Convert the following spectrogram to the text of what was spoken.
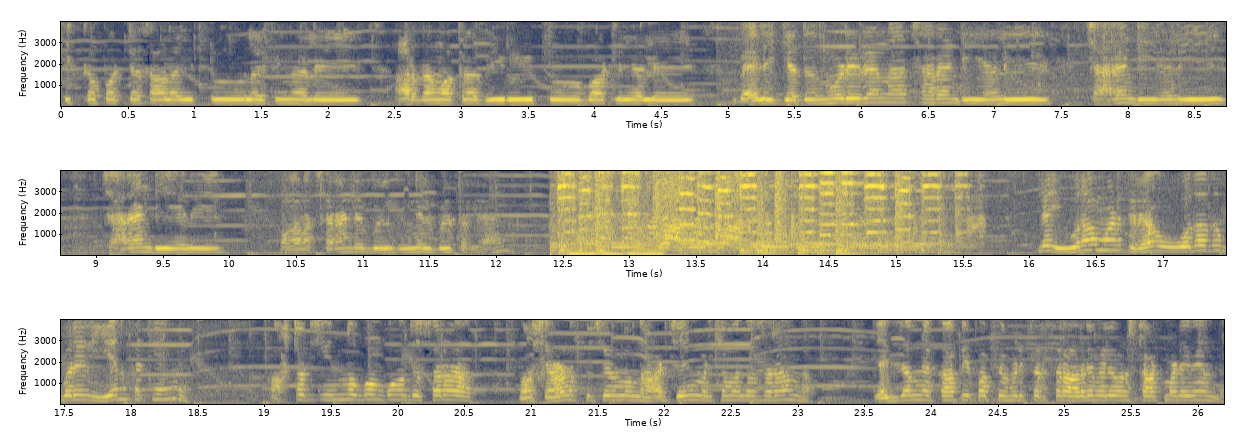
ಸಿಕ್ಕಾಪಟ್ಟೆ ಸಾಲ ಇತ್ತು ಲೈಫಿನಲ್ಲಿ. ಅರ್ಧ ಮಾತ್ರ ಬೀರು ಇತ್ತು ಬಾಟ್ಲಿಯಲ್ಲಿ. ಬೆಳಿಗ್ಗೆದ್ದು ನೋಡಿದ್ರೆ ನಾ ಚರಂಡಿಯಲ್ಲಿ. ಚರಂಡಿಯಲ್ಲಿ ಚರಂಡಿಯಲ್ಲಿ. ಮಗನ ಚರಂಡಿ ಬೀಳಿದ ಇನ್ನೆಲ್ಲಿ ಬೀಳ್ತಾರಲ್ಲ? ಇಲ್ಲ ಇವರ ಮಾಡ್ತೀರ? ಓದೋದು ಬರೀ ಏನು ಕತೆ ಹೆಂಗೆ ಅಷ್ಟೊತ್ತಿಗೆ ಇನ್ನೊಬ್ಬ ಸರ ನಾವು ಶರಣ ಪಿಕ್ಚರ್ ಒಂದು ಹಾಡು ಚೇಂಜ್ ಮಾಡ್ಕೊಂಬಂದ ಸರ್ ಅಂದ. ಎಕ್ಸಾಮ್ನ ಕಾಪಿ ಪಾಪಿ ಹೊಡಿತಾರೆ ಸರ್ ಅದ್ರ ಮೇಲೆ ಒಂದು ಸ್ಟಾರ್ಟ್ ಮಾಡೇವಿ ಅಂದ.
